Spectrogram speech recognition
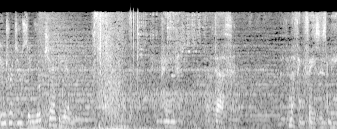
Introducing your champion. Nothing phases me.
